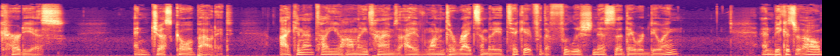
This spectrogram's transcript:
courteous, and just go about it. I cannot tell you how many times I have wanted to write somebody a ticket for the foolishness that they were doing. And because, oh,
